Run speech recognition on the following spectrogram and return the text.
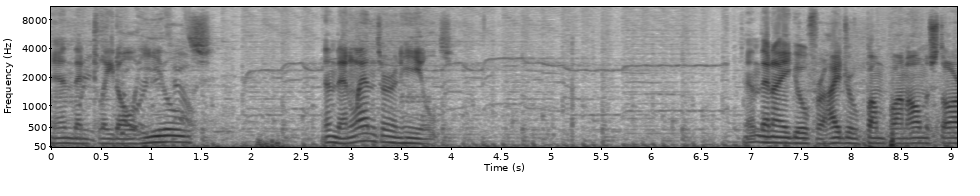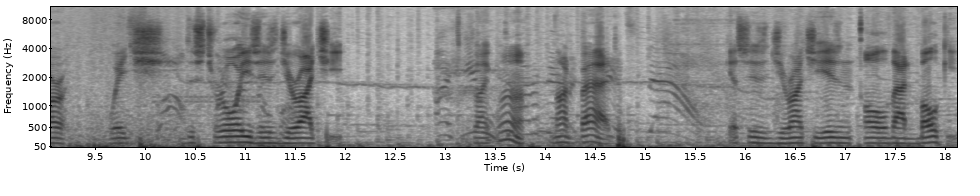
And then Claydol heals. And then Lanturn heals. And then I go for Hydro Pump on Omastar, which destroys his Jirachi. It's like, huh, not bad. Guess his Jirachi isn't all that bulky.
